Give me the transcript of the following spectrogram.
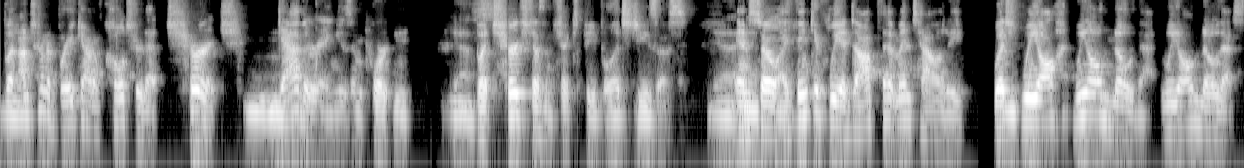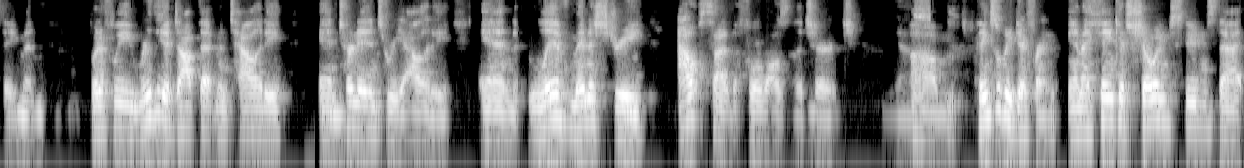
But I'm mm-hmm. trying to break out of culture that church mm-hmm. gathering is important. Yes. But church doesn't fix people, it's Jesus. Yeah, and so I think if we adopt that mentality, which we all we all know that we all know that statement but if we really adopt that mentality and turn it into reality and live ministry outside of the four walls of the church, yes. um, things will be different. And I think it's showing students that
